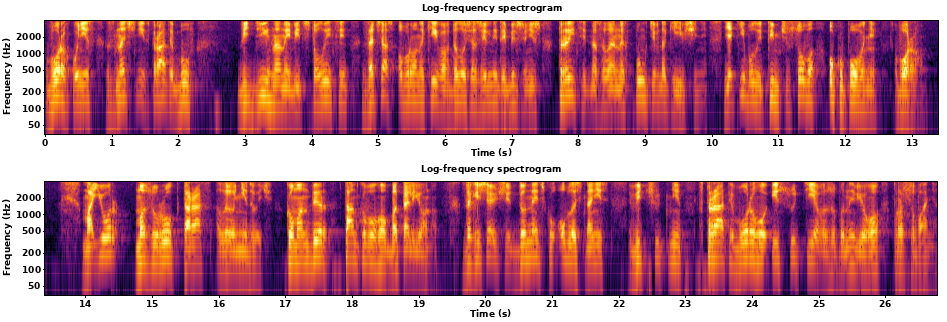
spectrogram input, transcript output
ворог поніс значні втрати, був відігнаний від столиці. За час оборони Києва вдалося звільнити більше ніж 30 населених пунктів на Київщині, які були тимчасово окуповані ворогом. Майор Мазурок Тарас Леонідович, командир танкового батальйону. Захищаючи Донецьку область, наніс відчутні втрати ворогу і суттєво зупинив його просування.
